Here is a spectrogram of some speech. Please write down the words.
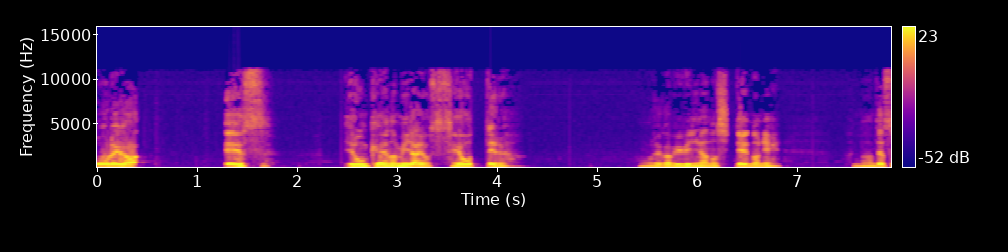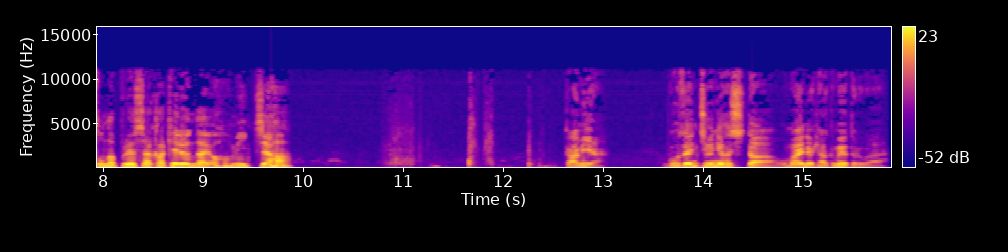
俺がエース 4K の未来を背負ってる俺がビビリなの知ってんのに。なんでそんなプレッシャーかけるんだよみっちゃん。神谷午前中に走ったお前の 100m は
